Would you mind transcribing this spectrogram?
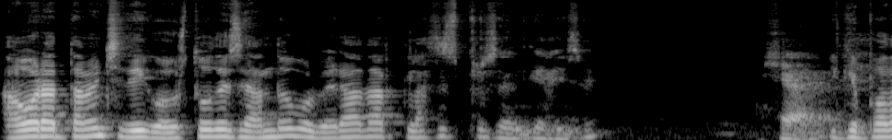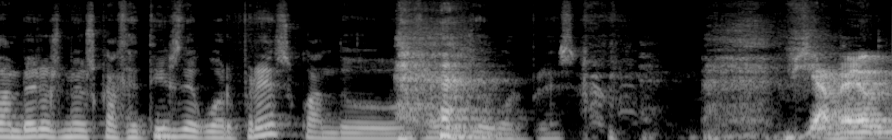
Agora tamén che digo, estou deseando volver a dar clases presenciais, eh? Xa. E que podan ver os meus calcetins de WordPress cando falamos de WordPress. Xa, pero,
